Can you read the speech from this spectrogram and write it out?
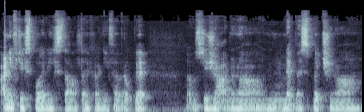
ani v těch Spojených státech, ani v Evropě prostě žádná nebezpečná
